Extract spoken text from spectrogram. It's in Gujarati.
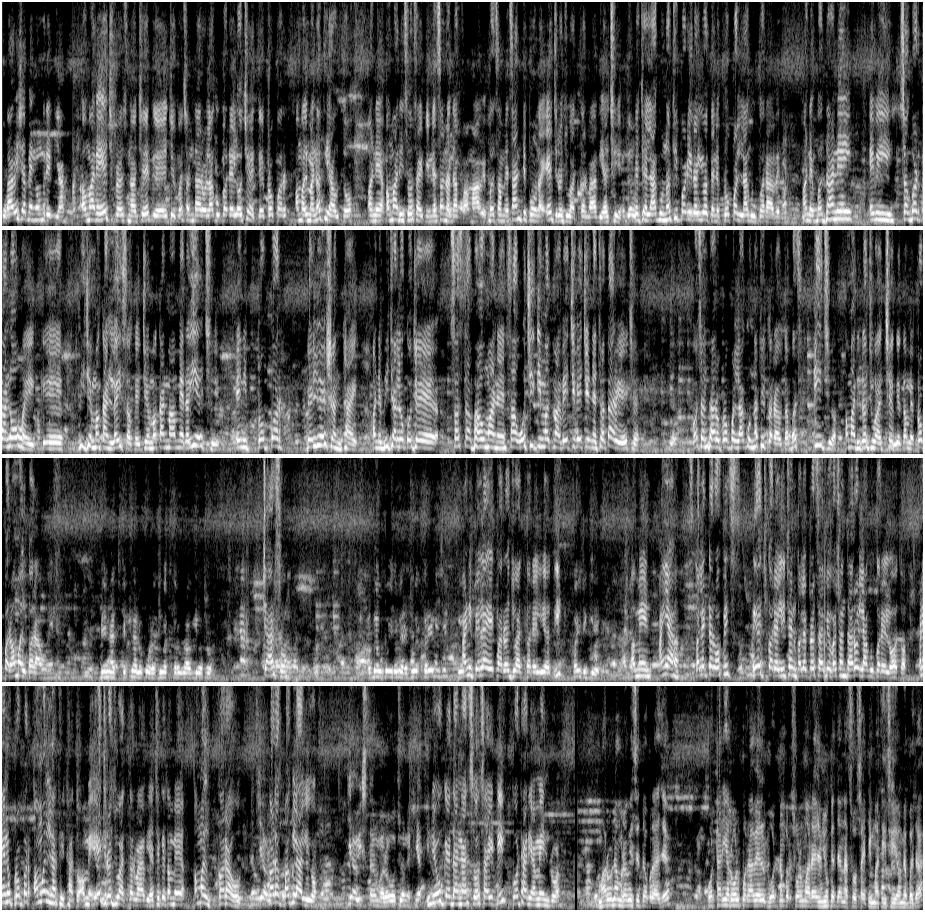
ભાવિશાબેન ઉમરેલિયા અમારે એ જ પ્રશ્ન છે કે જે વસંતારો લાગુ કરેલો છે તે પ્રોપર અમલમાં નથી આવતો અને અમારી સોસાયટીને સનદ આપવામાં આવે. બસ અમે શાંતિપૂર્ણ એ જ રજૂઆત કરવા આવ્યા છીએ કે જે લાગુ નથી પડી રહ્યો તેને પ્રોપર લાગુ કરાવે. અને બધાને એવી સગવડતા ન હોય કે બીજે મકાન લઈ શકે. જે મકાનમાં અમે રહીએ છીએ, એની પ્રોપર વેલ્યુએશન થાય. અને બીજા લોકો જે સસ્તા ભાવમાં ને સાવ ઓછી કિંમતમાં વેચી વેચીને જતા રહે છે વસંતધારો પ્રોપર લાગુ નથી કરાવતા. બસ એ જ અમારી રજૂઆત છે કે તમે પ્રોપર અમલ કરાવો એને. કેટલા લોકો રજૂઆત કરવા આવ્યો છો? ચારસો. અગાઉ કોઈ તમે રજૂઆત કરેલી છે? આની પહેલા એકવાર રજૂઆત કરેલી હતી. કઈ જગ્યાએ? અમે અહીંયા કલેક્ટર ઓફિસ એ જ કરેલી છે ને કલેક્ટર સાહેબે વસંતધારો લાગુ કરેલો હતો. પણ એનો પ્રોપર અમલ નથી થતો. અમે એ જ રજૂઆત કરવા આવ્યા છે કે તમે અમલ કરાવો. કડક પગલાં લ્યો. કયા વિસ્તારમાં રહો છો ને new Kedarnath society Kothariya main road. મારું નામ રવિ સિદ્ધપરા છે. કોઠારિયા રોડ પર આવેલ વોર્ડ નંબર સોળમાં રહેલ ન્યૂ કેદારનાથ સોસાયટીમાંથી છીએ અમે બધા.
